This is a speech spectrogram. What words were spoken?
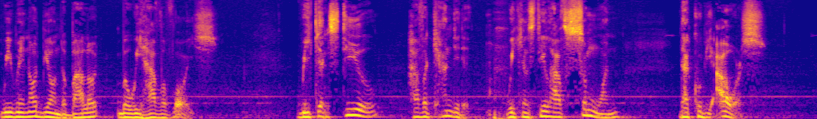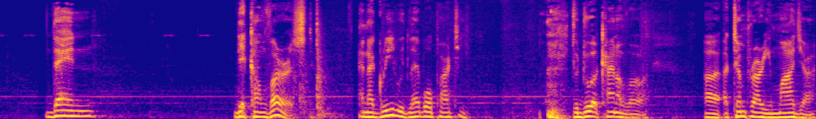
we may not be on the ballot, but we have a voice. We can still have a candidate. We can still have someone that could be ours." Then they conversed and agreed with Labour Party to do a kind of a, a, a temporary merger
